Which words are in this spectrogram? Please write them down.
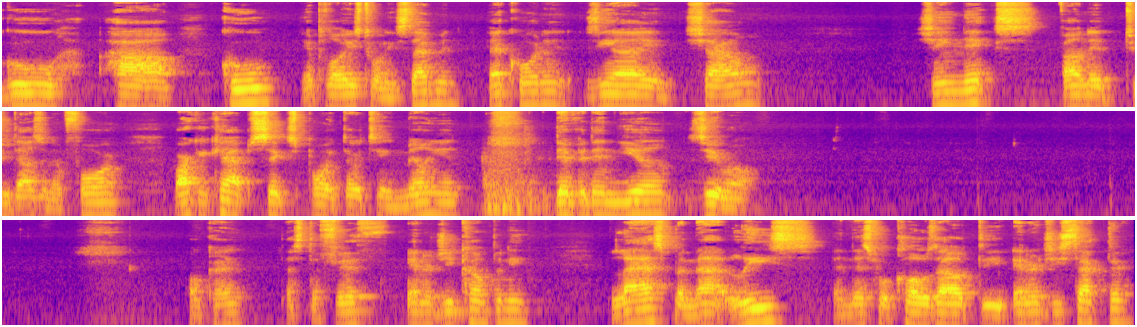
Gu Hao Ku, employees 27, headquartered Xi'an Shao. Xinix, founded 2004, market cap 6.13 million, dividend yield 0. Okay, that's the fifth energy company. Last but not least, and this will close out the energy sector,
